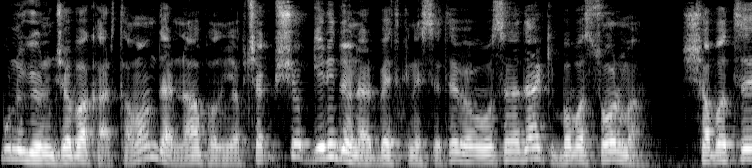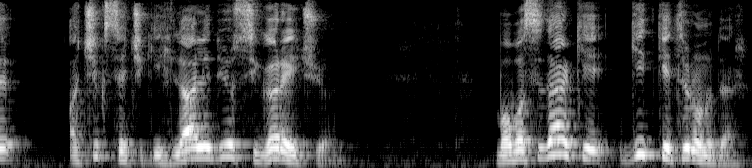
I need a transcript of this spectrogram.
Bunu görünce bakar tamam der ne yapalım yapacak bir şey yok. Geri döner Bet Knesset'e ve babasına der ki baba sorma şabatı açık seçik ihlal ediyor sigara içiyor. Babası der ki git getir onu der.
